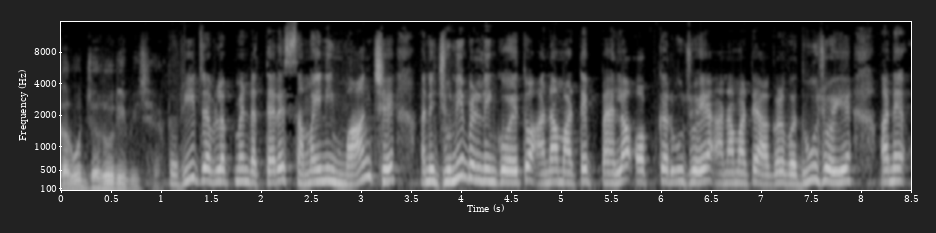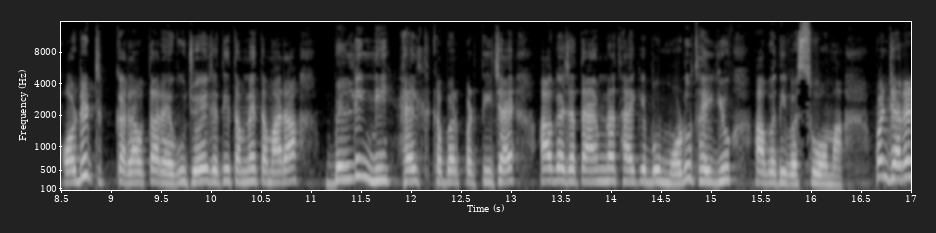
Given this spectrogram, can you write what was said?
કરવું જરૂરી બી છે. તો રીડેવલપમેન્ટ અત્યારે સમયની માંગ છે અને જૂની બિલ્ડિંગોએ તો આના માટે પહેલાં ઓપ્ટ કરવું જોઈએ, આના માટે આગળ વધવું જોઈએ અને ઓડિટ કરાવતા રહેવું જોઈએ, જેથી તમને તમારા બિલ્ડિંગની હેલ્થ ખબર પડતી જાય. આગળ જતાં એમ ન થાય કે બહુ મોડું થઈ ગયું આ બધી વસ્તુઓમાં. પણ જ્યારે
